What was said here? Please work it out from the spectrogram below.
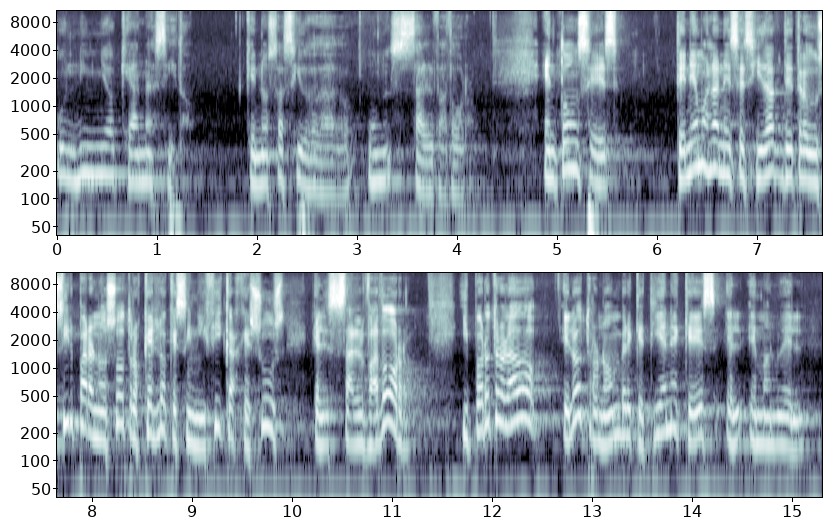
un niño que ha nacido, que nos ha sido dado, un Salvador. Entonces, tenemos la necesidad de traducir para nosotros qué es lo que significa Jesús, el Salvador. Y por otro lado, el otro nombre que tiene que es el Emanuel,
